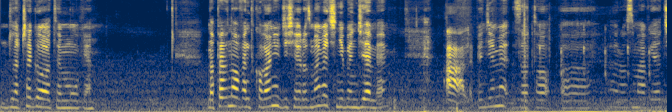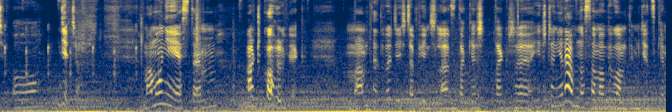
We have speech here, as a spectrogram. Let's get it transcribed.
Dlaczego o tym mówię? Na pewno o wędkowaniu dzisiaj rozmawiać nie będziemy, ale będziemy za to e, rozmawiać o dzieciach. Mamą nie jestem, aczkolwiek mam te 25 lat, tak jeszcze, także jeszcze niedawno sama byłam tym dzieckiem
